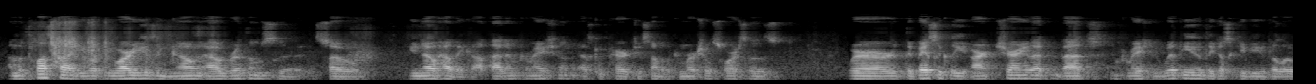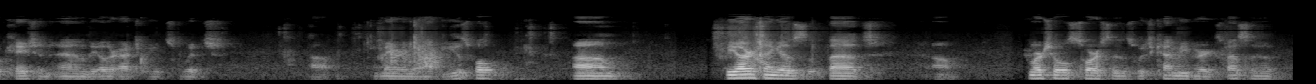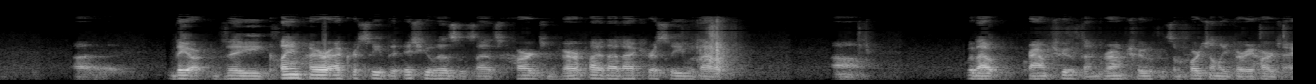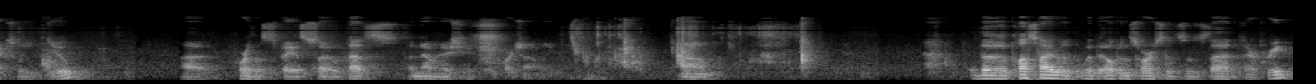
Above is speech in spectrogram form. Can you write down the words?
On the plus side, you, you are using known algorithms, uh, so you know how they got that information as compared to some of the commercial sources where they basically aren't sharing that, that information with you. They just give you the location and the other attributes which uh, may or may not be useful. Um, the other thing is that um, commercial sources, which can be very expensive, uh, they are they claim higher accuracy. The issue is is that it's hard to verify that accuracy without um, without ground truth, and ground truth is unfortunately very hard to actually do uh, for this space. So that's a known issue, unfortunately. Um, the plus side with, with the open sources is that they're free.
